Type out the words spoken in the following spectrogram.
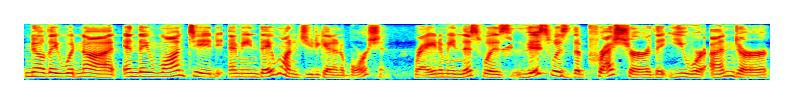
No, they would not. And they wanted I mean, they wanted you to get an abortion, right? I mean, this was this was the pressure that you were under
